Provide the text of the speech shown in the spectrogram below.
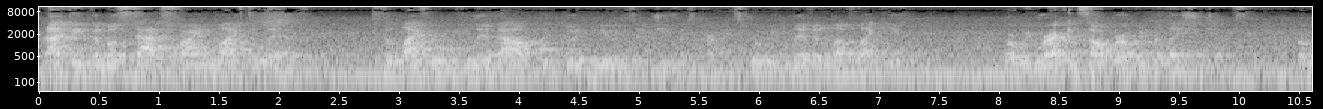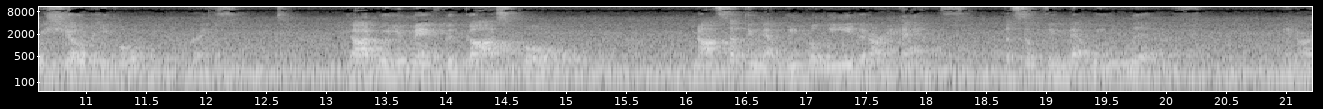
And I think the most satisfying life to live is the life where we live out the good news of Jesus Christ, where we live and love like you, where we reconcile broken relationships, where we show people grace. God, will you make the gospel not something that we believe in our heads, but something that we live in our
